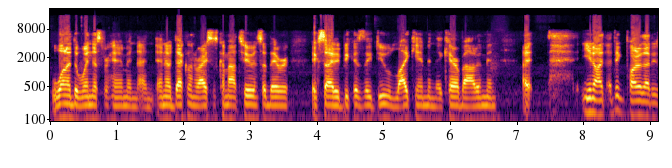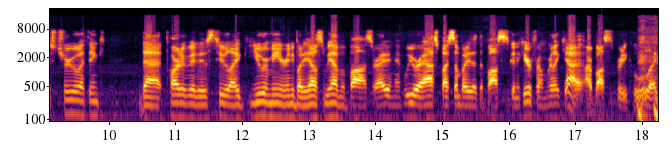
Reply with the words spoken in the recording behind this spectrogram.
wanted to win this for him, and, and I know Declan Rice has come out too and said they were excited because they do like him and they care about him, and I, you know, I, I think part of that is true. I think that part of it is to like you or me or anybody else we have a boss right? And if we were asked by somebody that the boss is going to hear from we're like yeah our boss is pretty cool. Like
